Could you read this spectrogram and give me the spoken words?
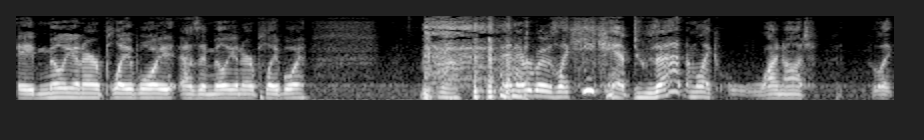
a millionaire playboy as a millionaire playboy. and everybody was like, he can't do that. I'm like, why not? Like,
